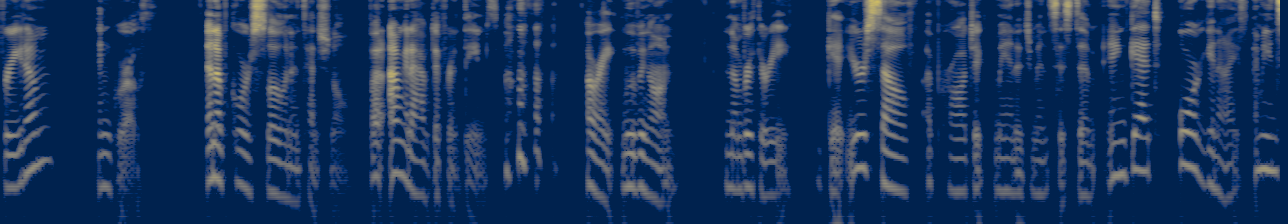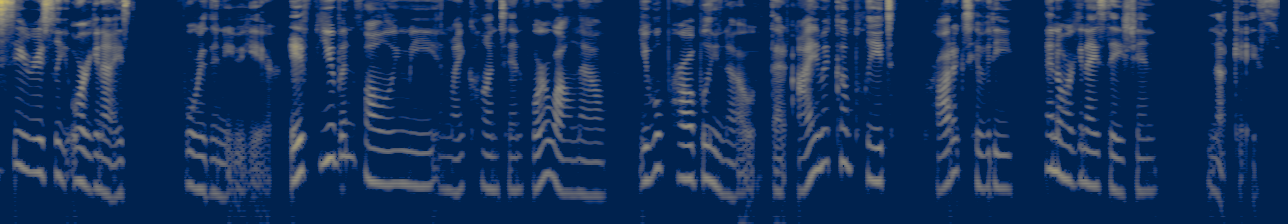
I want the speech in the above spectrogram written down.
freedom and growth. And of course, slow and intentional, but I'm going to have different themes. All right, moving on. Number three, get yourself a project management system and get organized. I mean, seriously organized for the new year. If you've been following me and my content for a while now, you will probably know that I am a complete productivity and organization nutcase.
